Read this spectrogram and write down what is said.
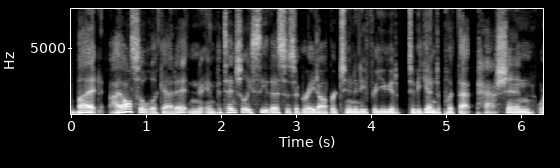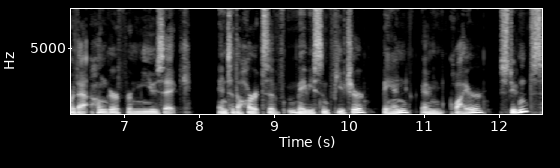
But I also look at it and, and potentially see this as a great opportunity for you to, begin to put that passion or that hunger for music into the hearts of maybe some future band and choir students.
